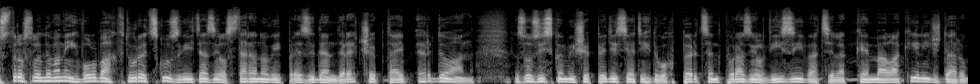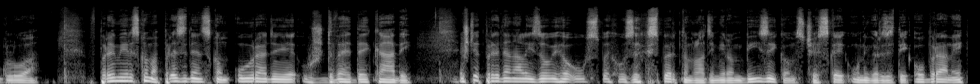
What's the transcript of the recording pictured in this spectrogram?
ostrosledovaných voľbách v Turecku zvíťazil staranový prezident Recep Tayyip Erdoğan. So ziskom vyše 52% porazil vyzývateľa Kemala Kiličdaroglua. V premiérskom a prezidentskom úrade je už dve dekády. Ešte pred analýzou jeho úspechu s expertom Vladimírom Bízikom z Českej univerzity obrany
